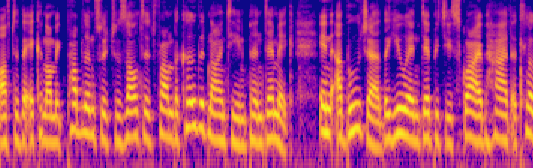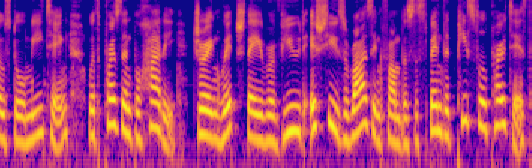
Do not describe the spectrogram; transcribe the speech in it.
after the economic problems which resulted from the COVID-19 pandemic. In Abuja, the UN Deputy Scribe had a closed-door meeting with President Buhari during which they reviewed issues arising from the suspended peaceful protest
